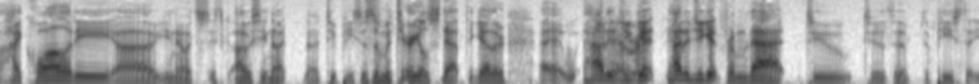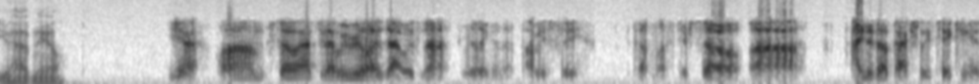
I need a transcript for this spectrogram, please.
high quality. Uh, you know, it's it's obviously not uh, two pieces of material snapped together. Uh, how did Yeah, you right. get? How did you get from that to to the the piece that you have now? Yeah. Um, so after that, we realized that was not really going to obviously cut mustard. So uh, I ended up actually taking a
